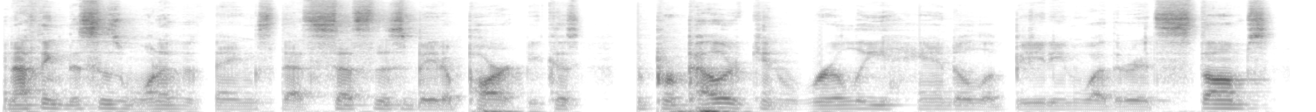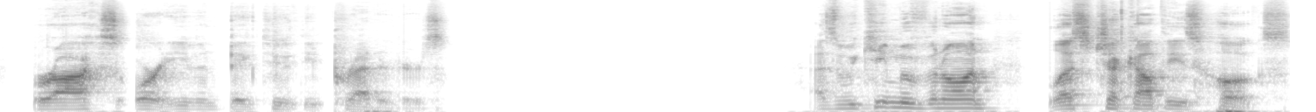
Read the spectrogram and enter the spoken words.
And I think this is one of the things that sets this bait apart because the propeller can really handle a beating, whether it's stumps, rocks, or even big toothy predators. As we keep moving on, let's check out these hooks.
